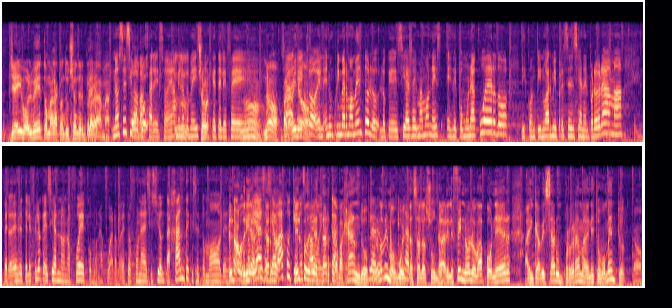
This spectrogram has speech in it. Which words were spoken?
Jay, volvé, toma la conducción del programa. No sé si va a pasar eso, ¿eh? A mí lo que me dice Yo- es que Telefe... No. No, para Ya, mí de no. hecho, en, en un primer momento lo, lo que decía Jay Mamón es, es de común acuerdo, discontinuar mi presencia en el programa, pero desde Telefe lo que decían no, no fue común acuerdo. Esto fue una decisión tajante que se tomó desde las podría autoridades hacia abajo y que él no se va a podría estar trabajando, Claro. pero no demos vueltas claro. al asunto. Claro. Telefe no lo va a poner a encabezar un programa en estos momentos. No,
